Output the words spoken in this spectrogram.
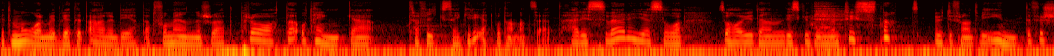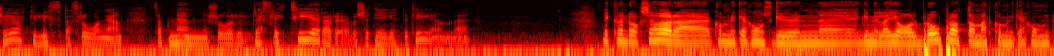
ett målmedvetet arbete att få människor att prata och tänka trafiksäkerhet på ett annat sätt. Här i Sverige så, så har ju den diskussionen tystnat utifrån att vi inte försöker lyfta frågan så att människor reflekterar över sitt eget beteende. Vi kunde också höra kommunikationsgurun eh, Gunilla Jarlbro prata om att kommunikation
